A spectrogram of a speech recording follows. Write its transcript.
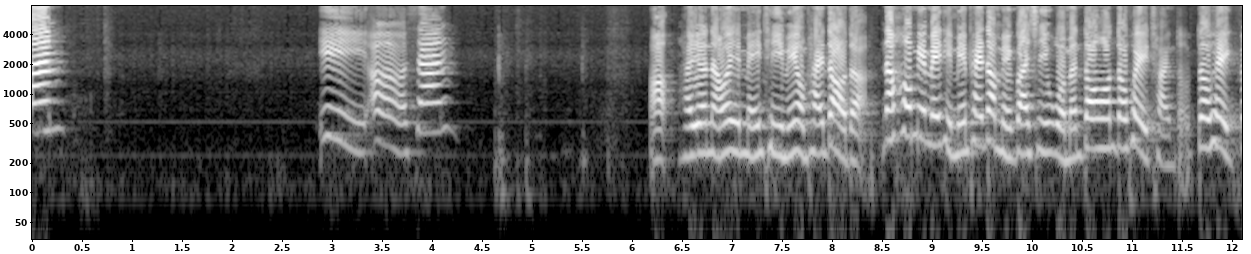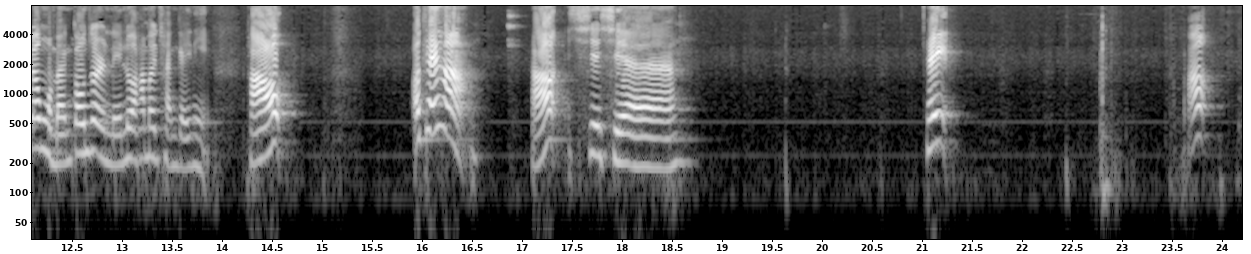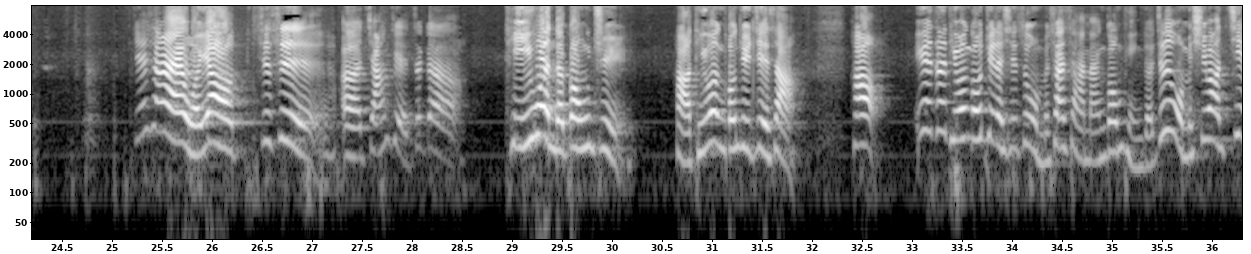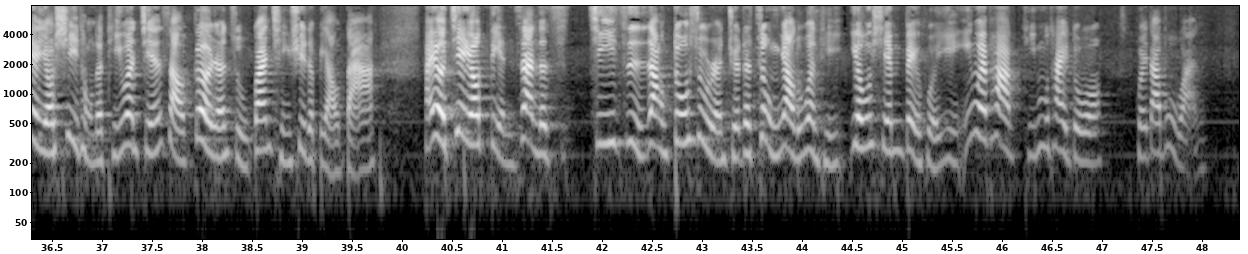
一二三。好，还有哪位媒体没有拍到的？那后面媒体没拍到没关系，我们都都会传，都会跟我们工作人员联络，他们会传给你。好，OK 哈，好，谢谢。嘿，好，接下来我要就是呃讲解这个提问的工具。好，提问工具介绍。好。因为这个提问工具呢，其实我们算是还蛮公平的，就是我们希望借由系统的提问，减少个人主观情绪的表达，还有借由点赞的机制，让多数人觉得重要的问题优先被回应。因为怕题目太多，回答不完，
